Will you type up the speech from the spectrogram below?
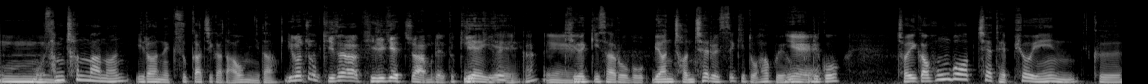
음. 뭐 3천만 원 이런 액수까지가 나옵니다. 이건 좀 기사가 길겠죠, 아무래도 기획 예, 예. 기사니까. 예. 기획 기사로 뭐 면 전체를 쓰기도 하고요. 예. 그리고 저희가 홍보업체 대표인 그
